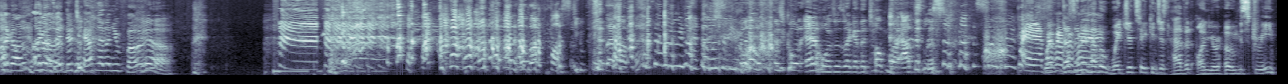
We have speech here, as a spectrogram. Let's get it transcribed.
I got it. I was gonna say, don't you have that on your phone? Yeah. how fast you pulled that up. that wasn't even. it's called air horns. It's like at the top of my apps list. Well, doesn't it have a widget so you can just have it on your home screen?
